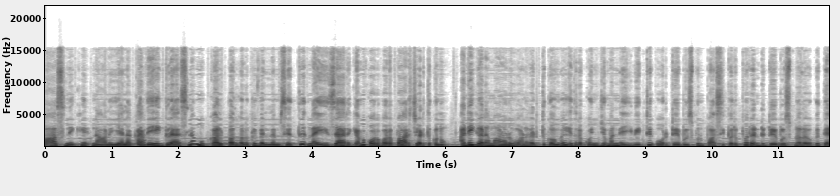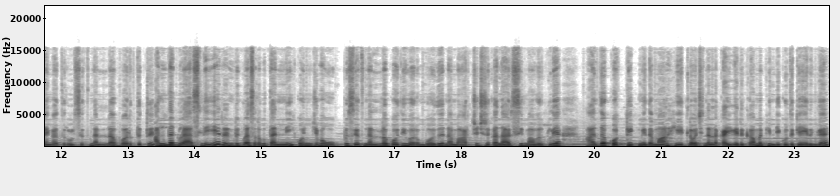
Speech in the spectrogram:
வாசனைக்கு நாலு ஏலக்காய். அதே கிளாஸில் முக்கால் பங்களுக்கு வெல்லம் சேர்த்து நைஸாக அரைக்காமல் குறை குறைப்பாக அரைச்சி எடுத்துக்கணும். அடிகனமான ஒரு உணவு எடுத்துக்கோங்க. இதில் கொஞ்சமாக நெய் விட்டு ஒரு டேபிள் ஸ்பூன் பாசிப்பருப்பு ரெண்டு டேபிள் ஸ்பூன் அளவுக்கு தேங்காய் துருள் சேர்த்து நல்லா வறுத்துட்டு அந்த கிளாஸ்லேயே ரெண்டு கிளாஸ் அளவுக்கு தண்ணி கொஞ்சமாக உப்பு சேர்த்து நல்லா கொதி வரும்போது நம்ம அரைச்சி வச்சுருக்க அந்த அரிசி மாவு இருக்குல்லையே அதை கொட்டி மிதமான ஹீட்டில் வச்சு நல்லா கை எடுக்காமல் கிண்டி கொடுத்துட்டே இருங்க.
